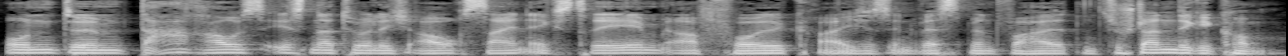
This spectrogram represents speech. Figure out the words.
und ähm, daraus ist natürlich auch sein extrem erfolgreiches Investmentverhalten zustande gekommen.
